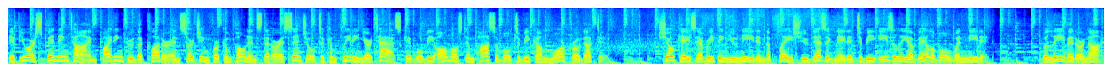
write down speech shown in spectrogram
If you are spending time fighting through the clutter and searching for components that are essential to completing your task it will be almost impossible to become more productive. Showcase everything you need in the place you designated to be easily available when needed. Believe it or not,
